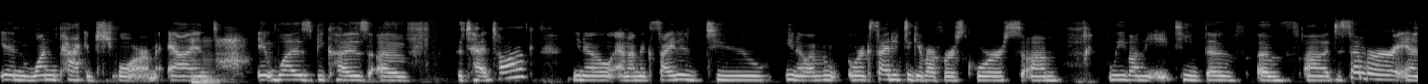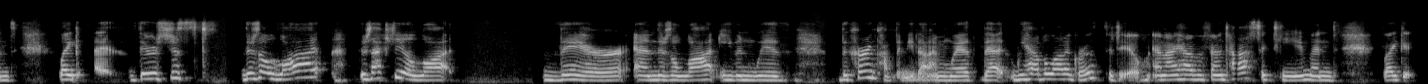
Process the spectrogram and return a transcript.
in one packaged form. And mm-hmm. it was because of the TED Talk, you know, and I'm excited to, you know, I'm, we're excited to give our first course, um, believe on the 18th of, of uh, December. And like, there's just, there's a lot, there's actually a lot there. And there's a lot even with the current company that i'm with that we have a lot of growth to do. And i have a fantastic team. And like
